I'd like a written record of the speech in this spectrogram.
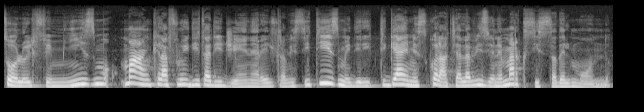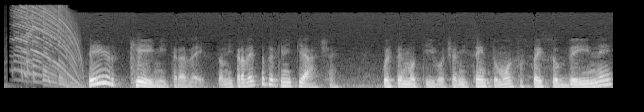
Solo il femminismo, ma anche la fluidità di genere, il travestitismo, i diritti gay mescolati alla visione marxista del mondo. Perché mi travesto? Mi travesto perché mi piace. Questo è il motivo, cioè mi sento molto spesso bene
